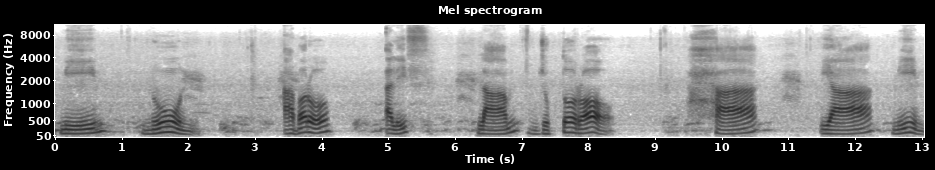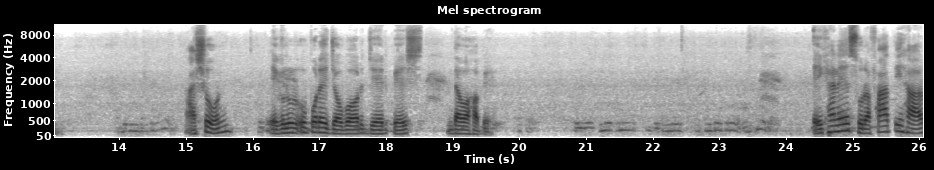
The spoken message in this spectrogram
মিম, নুন, আবারও আলিফ, লাম, যুক্ত র, হা, ইয়া, মিম। আসুন, এগুলোর উপরে জবর, জের, পেশ দেওয়া হবে। এখানে সুরা ফাতিহার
